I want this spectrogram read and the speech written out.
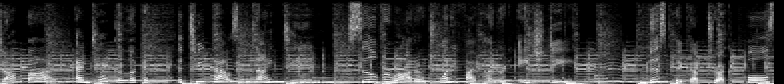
Stop by and take a look at the 2019 Silverado 2500 HD. This pickup truck pulls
